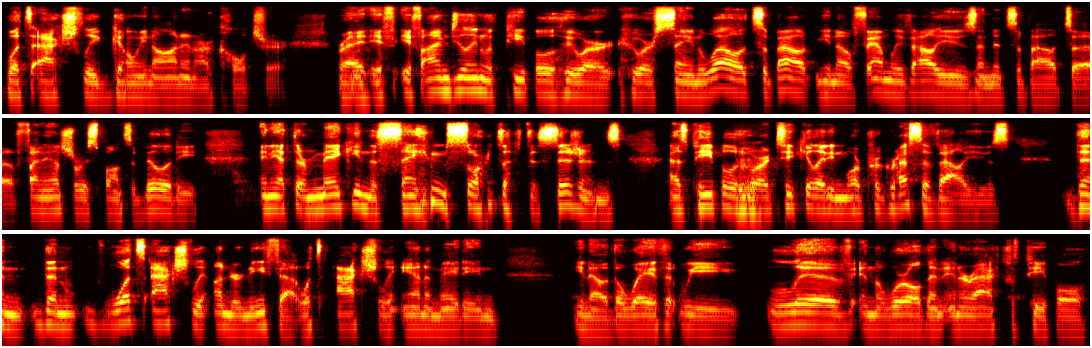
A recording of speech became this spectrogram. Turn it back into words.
what's actually going on in our culture right mm-hmm. if if i'm dealing with people who are who are saying well it's about you know family values and it's about uh, financial responsibility and yet they're making the same sorts of decisions as people who mm-hmm. are articulating more progressive values then then what's actually underneath that what's actually animating you know the way that we live in the world and interact with people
